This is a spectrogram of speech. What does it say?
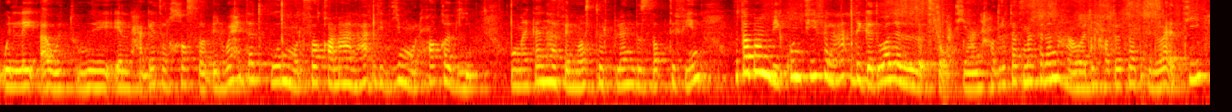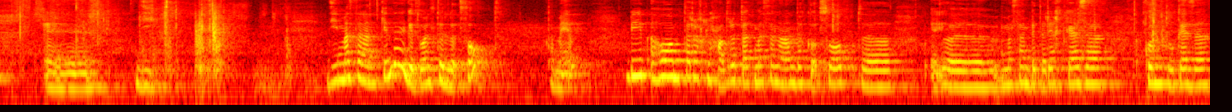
وال layout والحاجات الخاصة بالوحدة تكون مرفقه مع العقد دي ملحقة بيه ومكانها في ال master plan بالظبط فين. وطبعا بيكون في في العقد جدول الاقساط يعني حضرتك مثلا هوري حضرتك دلوقتي آه دي. دي مثلا كده جدولة الاقساط تمام؟ بيبقى هو مأرخ لحضرتك مثلا عندك اقساط آه، آه، مثلا بتاريخ كذا كنتوا كذا.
